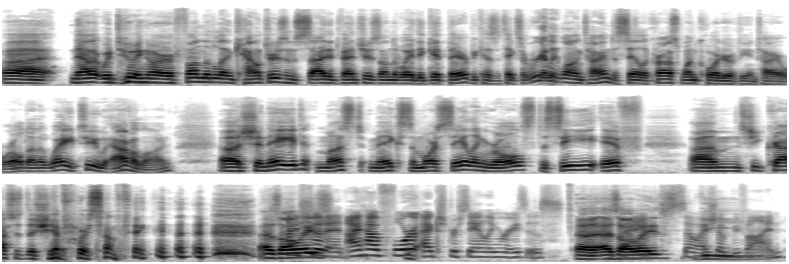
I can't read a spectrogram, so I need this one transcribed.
Uh, now that we're doing our fun little encounters and side adventures on the way to get there, because it takes a really long time to sail across one quarter of the entire world on the way to Avalon, uh, Sinead must make some more sailing rolls to see if um, she crashes the ship or something. as always, I shouldn't. I have four extra sailing raises. uh, as always, so I should be fine.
